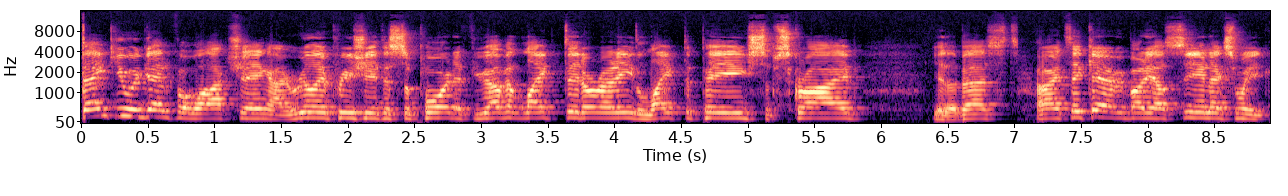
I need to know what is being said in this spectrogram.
Thank you again for watching. I really appreciate the support. If you haven't liked it already, like the page, subscribe. You're the best. Alright, take care everybody. I'll see you next week.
